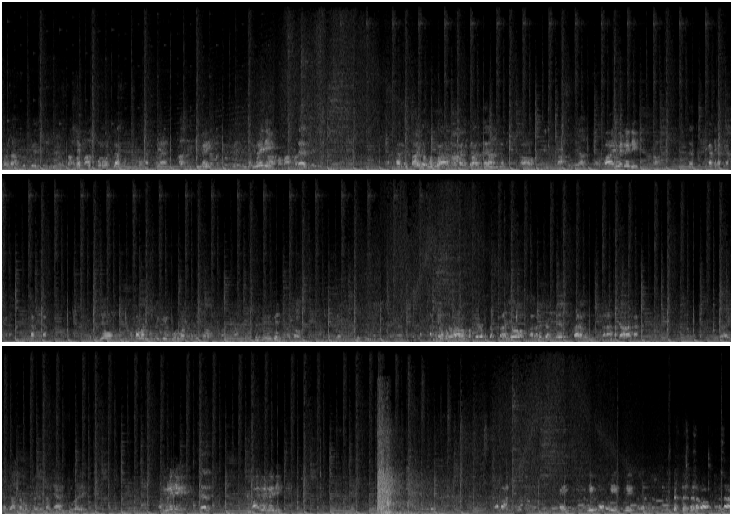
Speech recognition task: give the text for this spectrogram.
Pwede Left foot forward ka kung gusto mo yan. Okay. Are you ready? Mamamatay. Target na yan. Oh. Kaso na yan. Fire when ready. Teka, teka, teka, teka. Stop, stop. Yung katawan mo, may yung forward mo dito. Mo ito. Nakaganong ka. Pakiramdam tayo, talagang meron tayong Nananakit Dahil nagkakaroon kayo ng Yan. kultura eh. Are you ready? Sir. Fire when ready. Tama. Okay. Clear mo. Clear. Clear. Kasa mo. Kasa.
